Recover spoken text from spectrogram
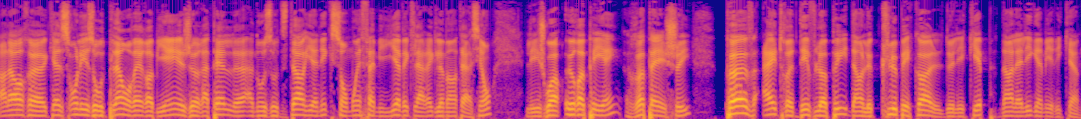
Alors, euh, quels sont les autres plans? On verra bien. Je rappelle à nos auditeurs, Yannick, qui sont moins familiers avec la réglementation, les joueurs européens repêchés peuvent être développés dans le club école de l'équipe dans la Ligue américaine.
